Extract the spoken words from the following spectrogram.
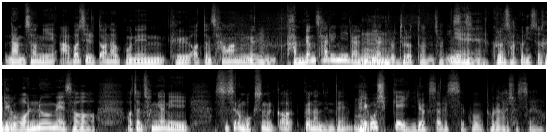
남성이 아버지를 떠나보낸 그 어떤 상황을 간병살인이라는 음. 이야기로 들었던 적이 예, 있었습니다. 예, 그런 사건이 있었죠. 그리고 원룸에서 어떤 청년이 스스로 목숨을 꺼, 끊었는데 음. 150개의 이력서를 쓰고 돌아가셨어요.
